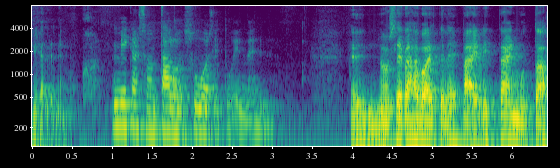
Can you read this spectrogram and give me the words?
mielenne mukaan. Mikä se on talon suosituin menu? No se vähän vaihtelee päivittäin, mutta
